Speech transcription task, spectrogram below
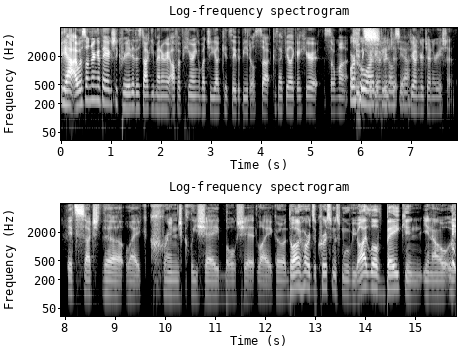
Yeah, I was wondering if they actually created this documentary off of hearing a bunch of young kids say the Beatles suck because I feel like I hear it so much. Or who are the younger Beatles, yeah. younger generation. it's such the like cringe cliche bullshit. Like uh, Die Hard's a Christmas movie. I love bacon. You know, uh,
